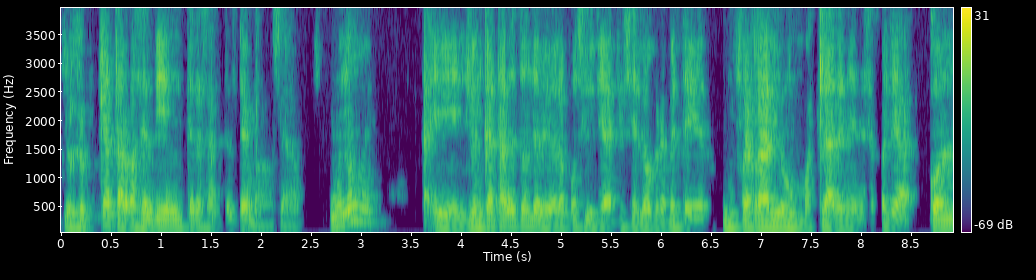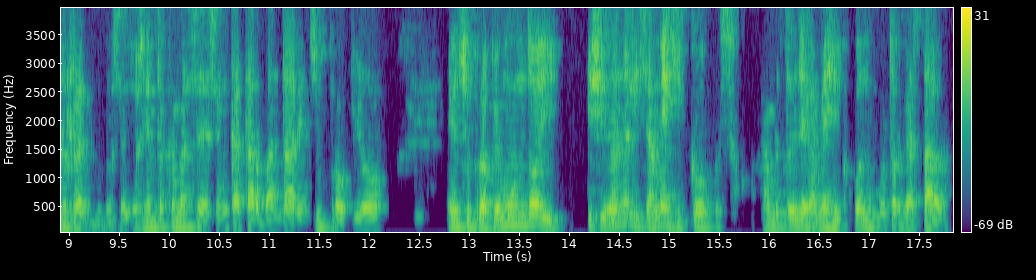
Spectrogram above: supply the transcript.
yo creo que Qatar va a ser bien interesante el tema. O sea, uno, eh, yo en Qatar es donde veo la posibilidad de que se logre meter un Ferrari o un McLaren en esa pelea con los Red Bull. O sea, yo siento que Mercedes en Qatar va a andar en su propio, en su propio mundo y, y si uno analiza México, pues Hamilton llega a México con un motor gastado,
